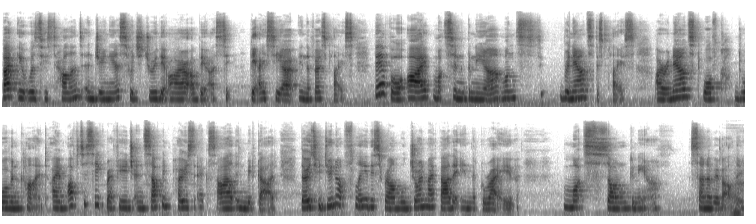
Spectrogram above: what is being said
but it was his talent and genius which drew the ire of the Asi- the Aesir in the first place. Therefore, I, Motsingnia, Mons, renounce this place. I renounce dwarf, dwarven kind. I am off to seek refuge and self-imposed exile in Midgard. Those who do not flee this realm will join my father in the grave. Motsongnia, son of Ivaldi.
